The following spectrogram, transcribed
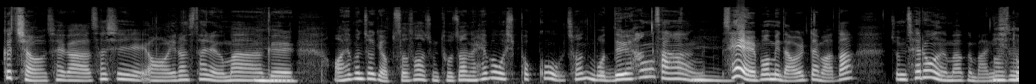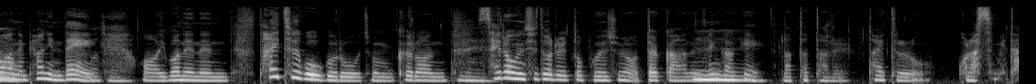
그쵸. 제가 사실, 어, 이런 스타일의 음악을, 어, 해본 적이 없어서 좀 도전을 해보고 싶었고, 전 뭐 늘 항상 음. 새 앨범이 나올 때마다 좀 새로운 음악을 많이 맞아요. 시도하는 편인데, 맞아요. 어, 이번에는 타이틀곡으로 좀 그런 네. 새로운 시도를 또 보여주면 어떨까 하는 음. 생각에 라타타를 타이틀로 골랐습니다.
